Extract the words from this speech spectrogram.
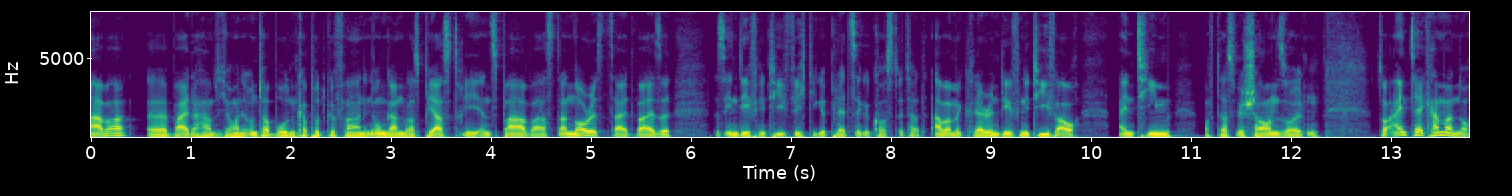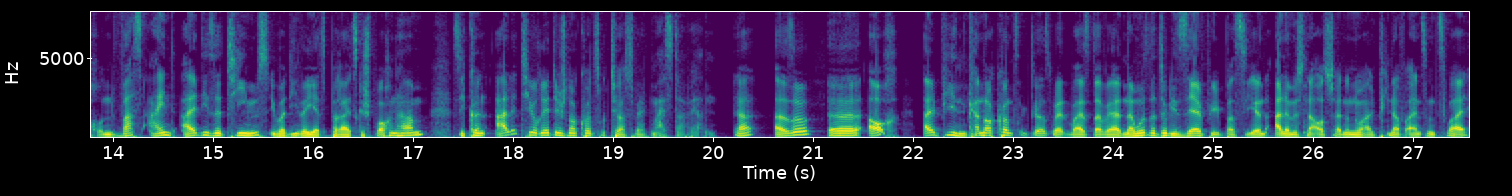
aber äh, beide haben sich auch mal den Unterboden kaputt gefahren. In Ungarn war es Piastri, in Spa war es dann Norris zeitweise, das ihnen definitiv wichtige Plätze gekostet hat. Aber McLaren definitiv auch ein Team, auf das wir schauen sollten. So ein Tag haben wir noch. Und was eint all diese Teams, über die wir jetzt bereits gesprochen haben? Sie können alle theoretisch noch Konstrukteursweltmeister werden. Ja, also äh, auch Alpine kann auch Konstrukteursweltmeister werden. Da muss natürlich sehr viel passieren. Alle müssen ausscheiden und nur Alpine auf 1 und 2.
